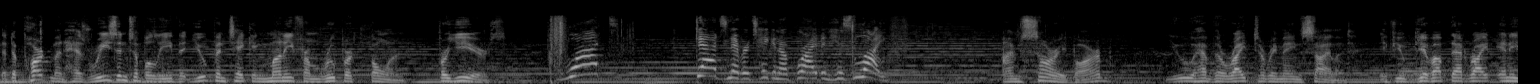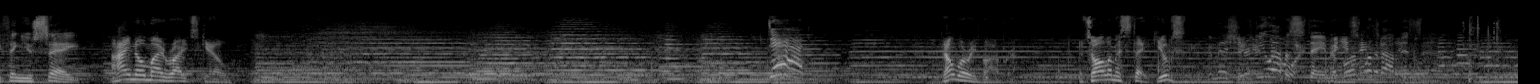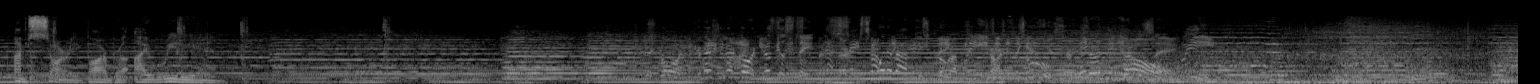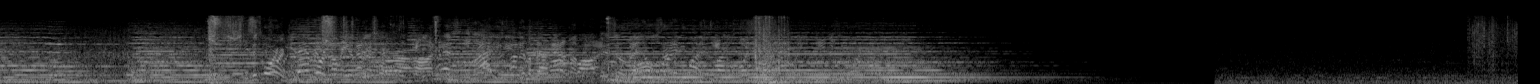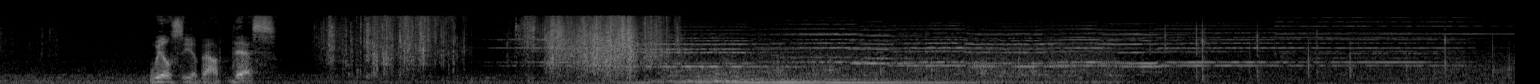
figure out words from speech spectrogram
The department has reason to believe that you've been taking money from Rupert Thorne for years. What? Dad's never taken a bribe in his life. I'm sorry, Barb. You have the right to remain silent. If you give up that right, anything you say... I know my rights, Gil. Dad! Don't worry, Barbara. It's all a mistake. You'll see. Commissioner, do you have a statement? What about this? I'm sorry, Barbara. I really am. Commissioner Gordon, Commissioner just a statement, sir. What about these corruption charges against you, sir? Is there anything you have to say? Mr. Gordon, you have no statement for our audience. How do you feel about your father's arrest? We'll see about this.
